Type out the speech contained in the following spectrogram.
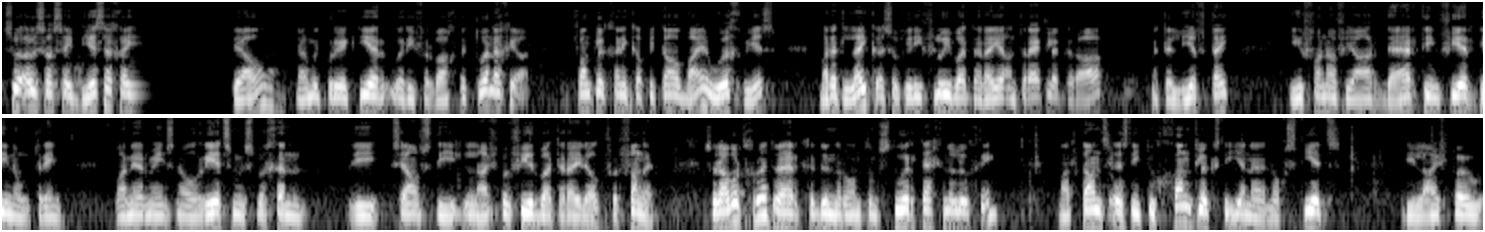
so ou sal sy besigheid del nou moet projekteer oor die verwagte 20 jaar. Aanvanklik gaan die kapitaal baie hoog wees, maar dit lyk asof hierdie vloeibatterye aantreklik raak met 'n leeftyd hier vanaf jaar 13, 14 omtrent wanneer mense nou al reeds moes begin die selfs die Lifebow 4 battery dalk vervang het. So daar word groot werk gedoen rondom stoortegnologie, maar tans is die toeganklikste ene nog steeds die Lifebow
